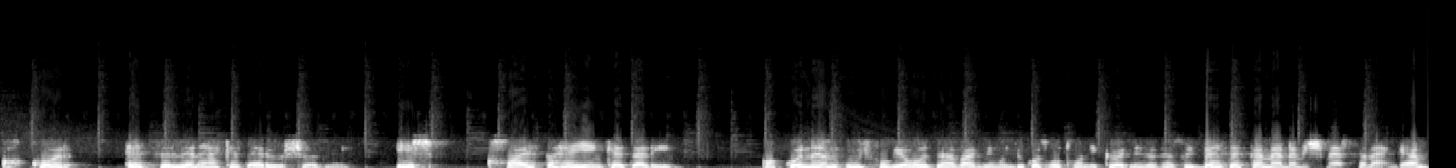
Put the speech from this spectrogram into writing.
akkor egyszerűen elkezd erősödni. És ha ezt a helyén kezeli, akkor nem úgy fogja hozzávágni mondjuk az otthoni környezethez, hogy bezekkel, mert nem ismersz el engem,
